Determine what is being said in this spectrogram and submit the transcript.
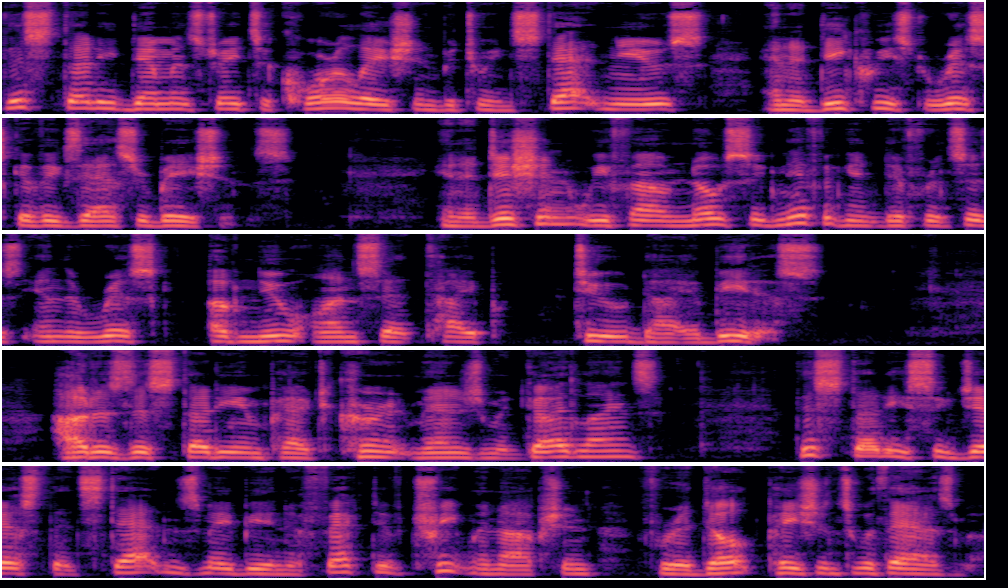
this study demonstrates a correlation between statin use and a decreased risk of exacerbations. In addition, we found no significant differences in the risk of new onset type 2 diabetes. How does this study impact current management guidelines? This study suggests that statins may be an effective treatment option for adult patients with asthma.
